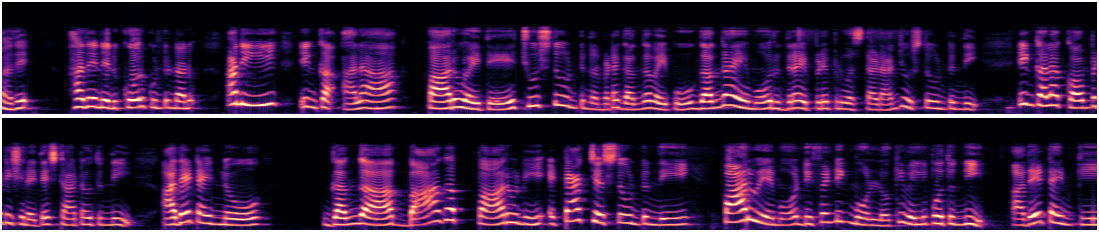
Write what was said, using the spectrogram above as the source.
అదే అదే నేను కోరుకుంటున్నాను అని ఇంకా అలా పారు అయితే చూస్తూ ఉంటుందన్నమాట గంగ వైపు. గంగ ఏమో రుద్ర ఎప్పుడెప్పుడు వస్తాడా అని చూస్తూ ఉంటుంది. ఇంకా అలా కాంపిటీషన్ అయితే స్టార్ట్ అవుతుంది. అదే టైంలో గంగ బాగా పారుని అటాక్ చేస్తూ ఉంటుంది. పారు ఏమో డిఫెండింగ్ మోడ్లోకి వెళ్ళిపోతుంది. అదే టైంకి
